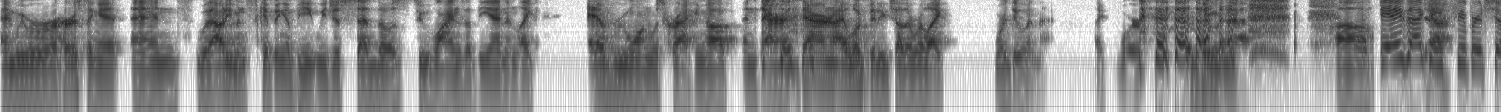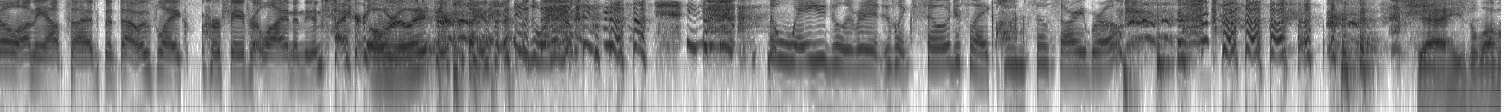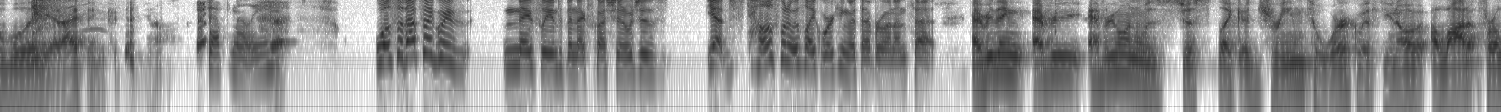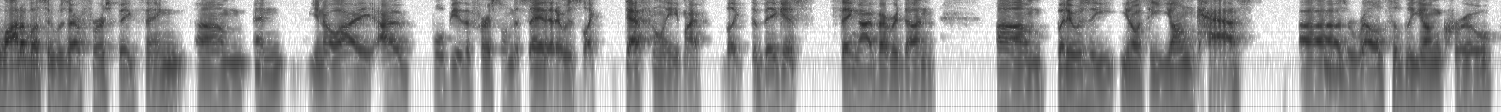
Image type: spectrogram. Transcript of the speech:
and we were rehearsing it and without even skipping a beat we just said those two lines at the end and like everyone was cracking up and darren, darren and i looked at each other we're like we're doing that Like we're, we're doing that. Um, Danny's acting yeah. super chill on the outside, but that was like her favorite line in the entire Oh, really? season. It's one of the, it's just like, the way you delivered it, just like so, just like, oh, I'm so sorry, bro. yeah, he's a lovable idiot. I think. You know. Definitely. Yeah. well, so that segues nicely into the next question, which is, yeah, just tell us what it was like working with everyone on set. Everything every everyone was just like a dream to work with you know? A lot of for a lot of us it was our first big thing um and you know i i will be the first one to say that it was like definitely my like the biggest thing i've ever done. Um but it was a you know it's a young cast uh it was a relatively young crew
